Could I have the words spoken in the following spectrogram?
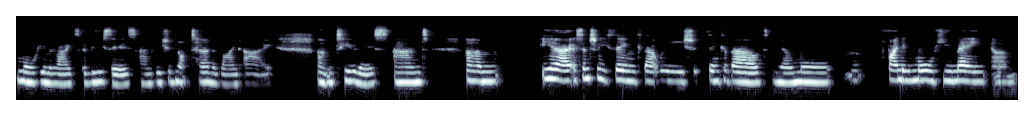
more human rights abuses, and we should not turn a blind eye um, to this. And um, yeah, I essentially think that we should think about, you know, more finding more humane um,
